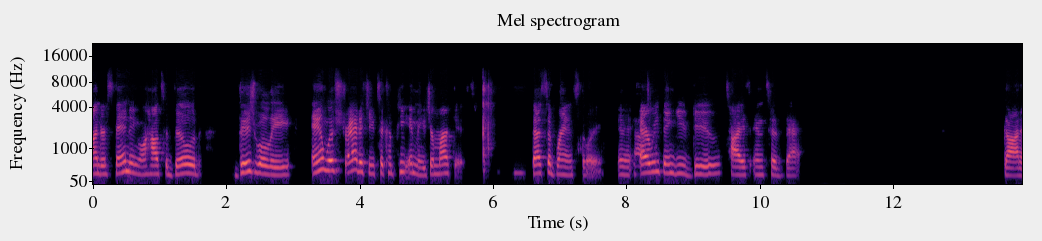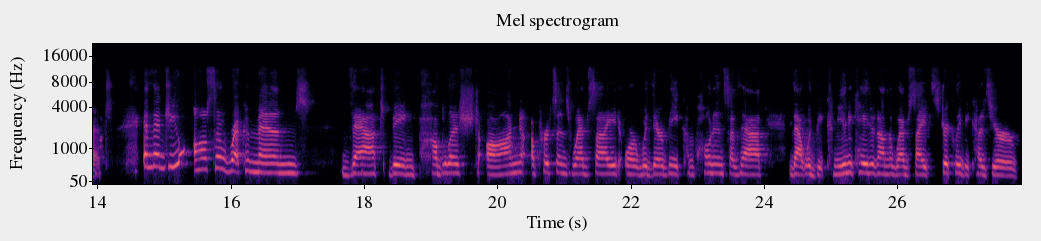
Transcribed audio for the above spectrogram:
understanding on how to build visually and with strategy to compete in major markets. That's a brand story. And Gotcha. everything you do ties into that. Got it. And then do you also recommend that being published on a person's website or would there be components of that that would be communicated on the website strictly because you're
